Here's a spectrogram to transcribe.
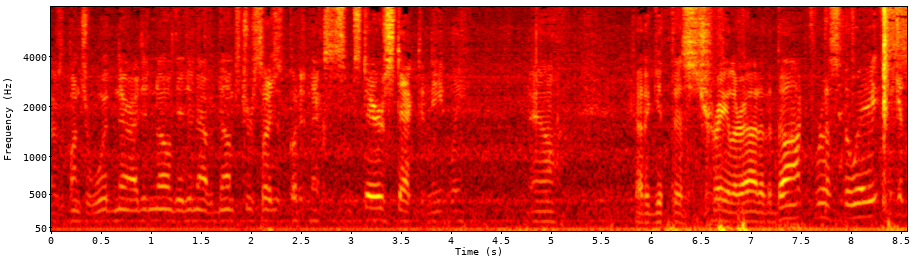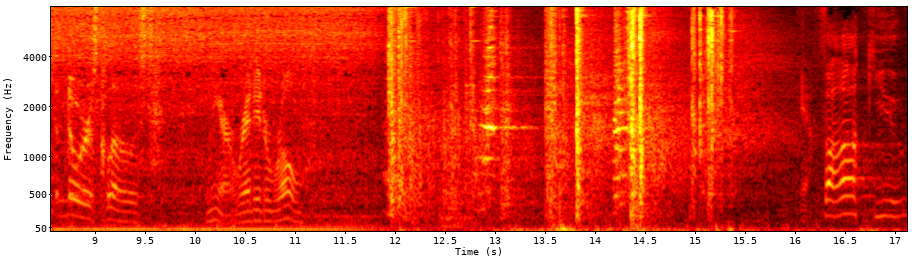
There's a bunch of wood in there. I didn't know they didn't have a dumpster, so I just put it next to some stairs, stacked it neatly. Now, got to get this trailer out of the dock rest of the way and get the doors closed. We are ready to roll. Yeah, fuck you.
